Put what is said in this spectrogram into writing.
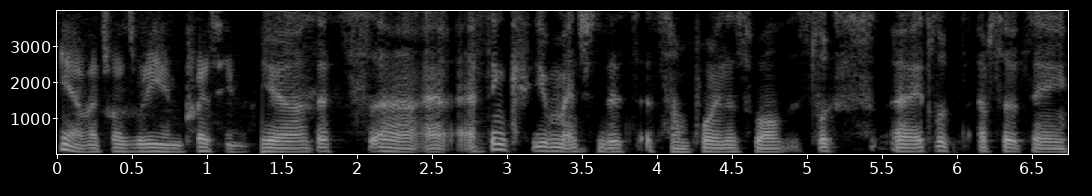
yeah, that was really impressive. Yeah, that's. Uh, I, I, think you mentioned this at some point as well. This looks. Uh, it looked absolutely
